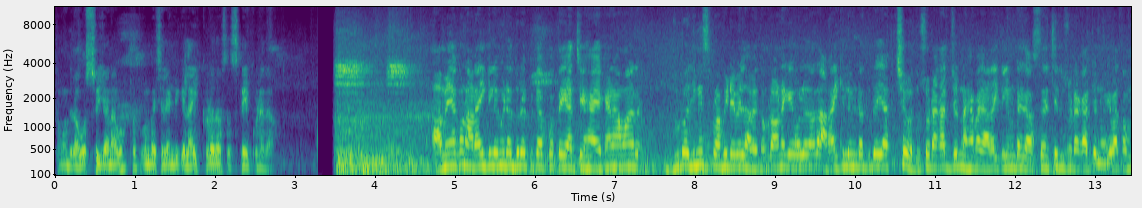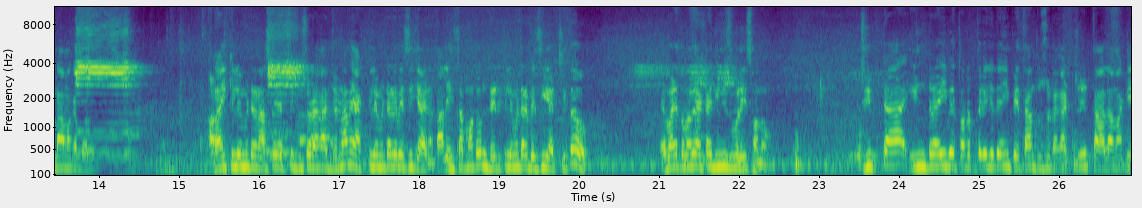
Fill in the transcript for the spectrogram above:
তোমাদের অবশ্যই জানাব। ততক্ষণ ভাই চ্যানেলটিকে লাইক করে দাও সাবস্ক্রাইব করে দাও। আমি এখন আড়াই কিলোমিটার দূরে পিক আপ করতে যাচ্ছি। হ্যাঁ এখানে আমার দুটো জিনিস প্রফিটেবল হবে। তোমরা অনেকে বলে, দাদা, আড়াই কিলোমিটার দূরে যাচ্ছ? দুশো টাকার জন্য? হ্যাঁ ভাই, আড়াই কিলোমিটার রাস্তা যাচ্ছি দুশো টাকার জন্য। এবার তোমরা আমাকে বলো, আড়াই কিলোমিটার রাস্তা যাচ্ছি দুশো টাকার জন্য? আমি এক কিলোমিটারের বেশি যাই না। তাহলে হিসাব মতন দেড় কিলোমিটার বেশি যাচ্ছি তো? এবারে তোমাদের একটা জিনিস বলি, শোনো। ট্রিপটা ইন ড্রাইভের তরফ থেকে যদি আমি পেতাম দুশো টাকার ট্রিপ তাহলে আমাকে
